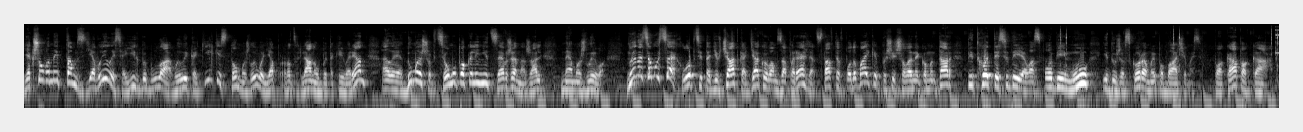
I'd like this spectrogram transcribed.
Якщо вони б там з'явилися, їх би була велика кількість, то можливо я б розглянув би такий варіант. Але я думаю, що в цьому поколінні це вже, на жаль, неможливо. Ну і на цьому все, хлопці та дівчатка. Дякую вам за перегляд. Ставте вподобайки, пишіть шалений коментар. Підходьте сюди, я вас обійму, і дуже скоро ми побачимось. Пока-пока.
